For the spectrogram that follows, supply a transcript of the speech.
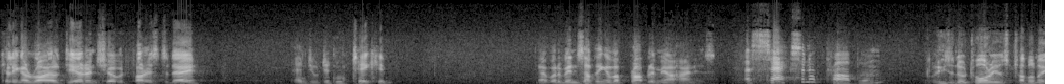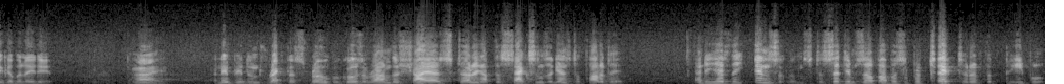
killing a royal deer in Sherwood Forest today. And you didn't take him? That would have been something of a problem, Your Highness. A Saxon a problem? He's a notorious troublemaker, milady. Aye. An impudent, reckless rogue who goes around the Shire stirring up the Saxons against authority. And he has the insolence to set himself up as a protector of the people.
